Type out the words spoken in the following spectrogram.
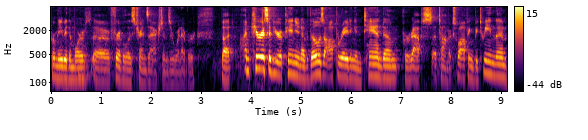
for maybe the more uh, frivolous transactions or whatever. But I'm curious of your opinion of those operating in tandem, perhaps atomic swapping between them.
